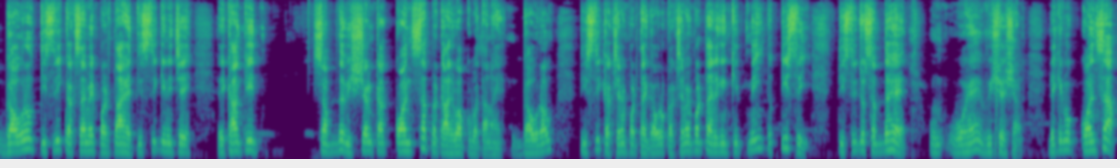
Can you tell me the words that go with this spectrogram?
गौरव तीसरी कक्षा में पढ़ता है। तीसरी के नीचे रेखांकित शब्द विशेषण का कौन सा प्रकार है वो आपको बताना है। गौरव तीसरी कक्षा में पढ़ता है। गौरव कक्षा में पढ़ता है, लेकिन कितनी? तो तीसरी। तीसरी जो शब्द है, उन, वो है विशेषण। लेकिन वो कौन सा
